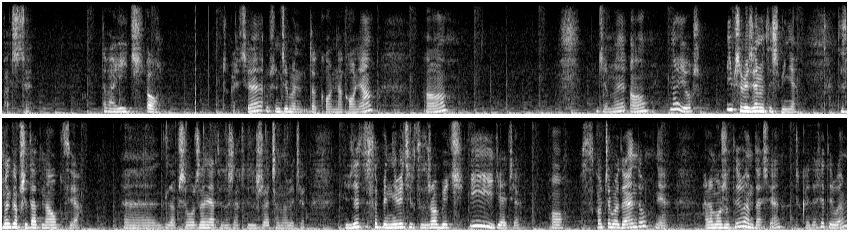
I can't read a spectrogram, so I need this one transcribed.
Patrzcie. Dawaj, idź. O. Czekajcie, usiądziemy do koń, na konia. O. Idziemy, o, no i już. I przebierzemy te świnie. To jest mega przydatna opcja e, dla przełożenia tych rzeczy, no wiecie. Idziecie sobie, nie wiecie co zrobić i idziecie. O, skoczymy do endu? Nie. Ale może tyłem da się? Czekaj, da się tyłem?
